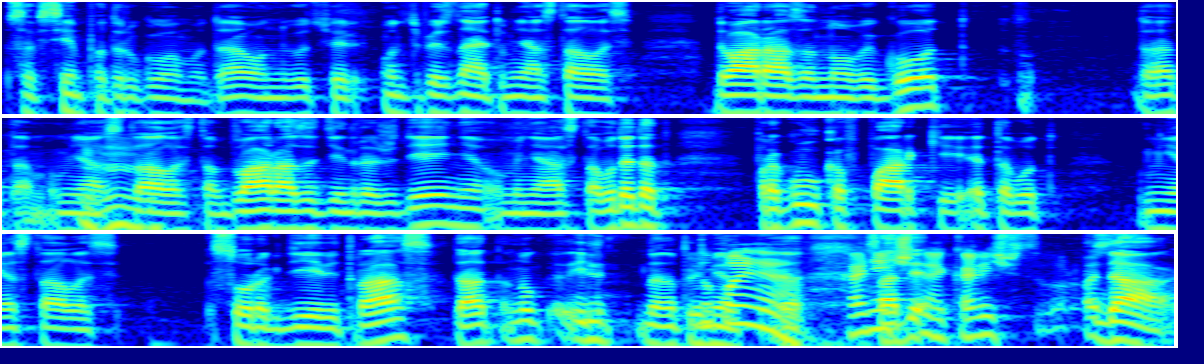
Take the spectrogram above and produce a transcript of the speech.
совсем по-другому, да, он, вот теперь, он теперь знает, у меня осталось два раза Новый год, да, там, у меня Мгм. осталось там два раза день рождения, у меня осталось, вот этот прогулка в парке, это вот мне осталось 49 раз, да, ну, или, например... ну, понятно, э, конечное количество раз. Да.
